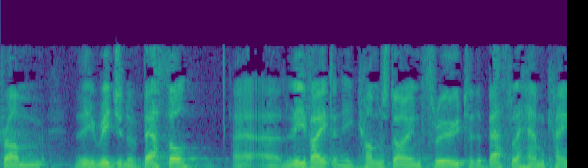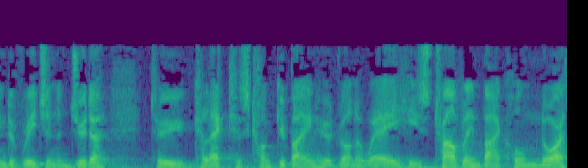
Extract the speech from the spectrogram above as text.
from the region of Bethel, a Levite, and he comes down through to the Bethlehem kind of region in Judah to collect his concubine who had run away. He's travelling back home north,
